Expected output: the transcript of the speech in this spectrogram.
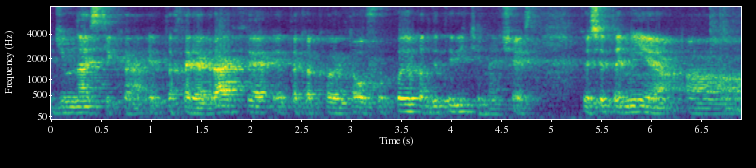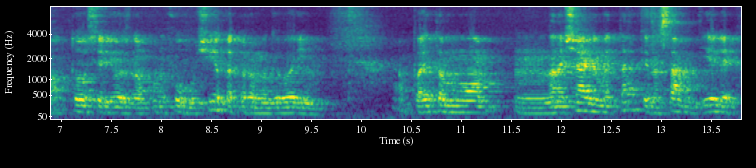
гимнастика, это хореография, это какое-то ОФП, подготовительная часть. То есть это не а, то серьезное кунг-фу учи, о котором мы говорим. Поэтому на начальном этапе на самом деле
